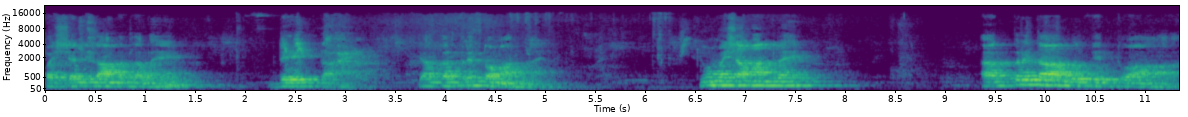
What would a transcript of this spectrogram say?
पश्यति का मतलब है, देखता है। या कर्तृत्व मानता है। क्यों ऐसा मान रहे अकृता बुद्धित्वा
